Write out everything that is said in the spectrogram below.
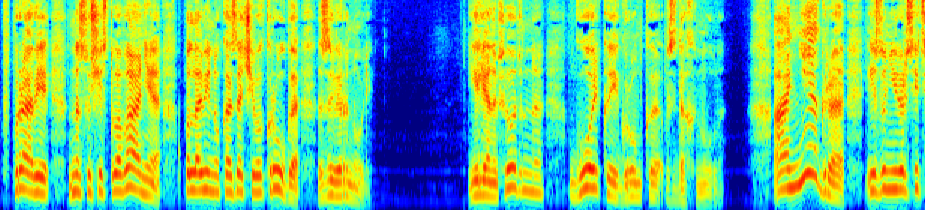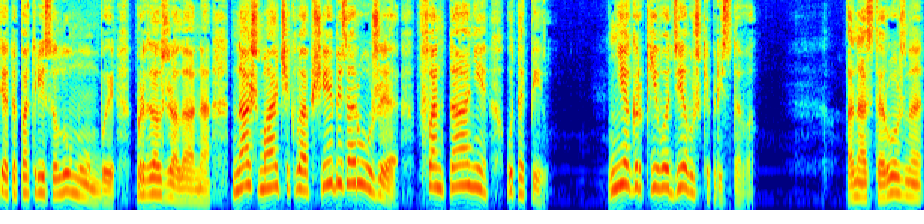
В праве на существование половину казачьего круга завернули. Елена Федоровна горько и громко вздохнула. «А негра из университета Патриса Лумумбы, — продолжала она, — наш мальчик вообще без оружия, в фонтане утопил. Негр к его девушке приставал. Она осторожно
